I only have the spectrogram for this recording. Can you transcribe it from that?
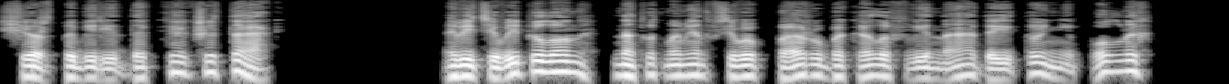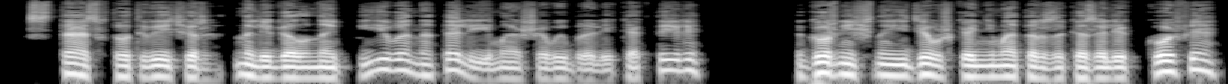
Черт побери, да как же так? Ведь и выпил он на тот момент всего пару бокалов вина, да и то не полных. Стас в тот вечер налегал на пиво, Наталья и Маша выбрали коктейли, горничная и девушка-аниматор заказали кофе,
